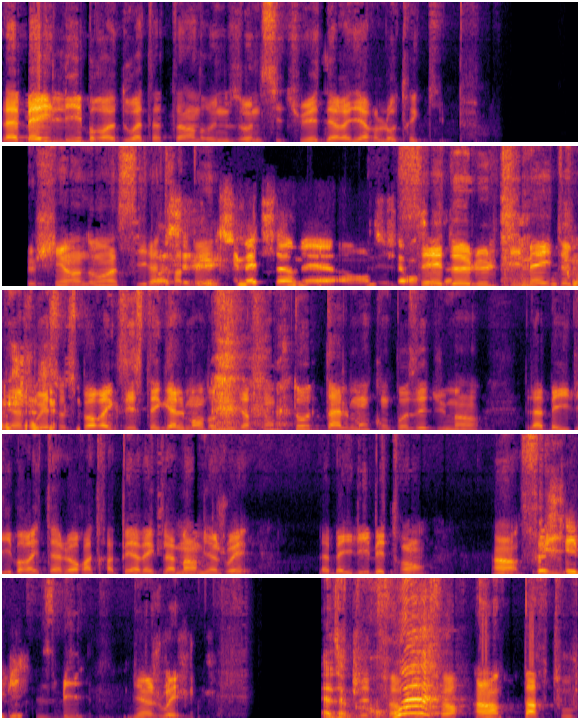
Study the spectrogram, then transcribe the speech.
L'abeille libre doit atteindre une zone située derrière l'autre équipe. Le chien doit ainsi Ouais, C'est de l'attraper. l'ultimate, ça, mais en différent. C'est de l'ultimate bien joué. Ce sport existe également dans une version totalement composée d'humains. L'abeille libre est alors attrapée avec la main. Bien joué. L'abeille libre étant un frisbee. freebie. Bien joué. Attends. Vous êtes fort, vous êtes fort. Un partout.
